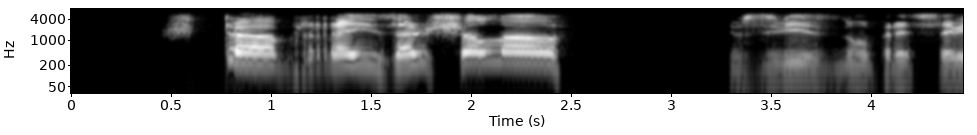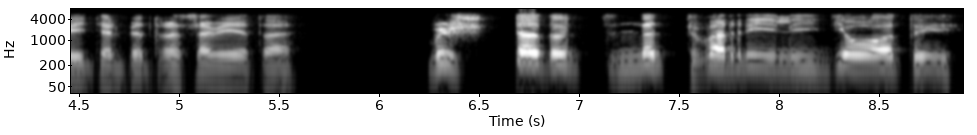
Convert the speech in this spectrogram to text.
— Что произошло? — взвизгнул представитель Петросовета. — Вы что тут натворили, идиоты?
